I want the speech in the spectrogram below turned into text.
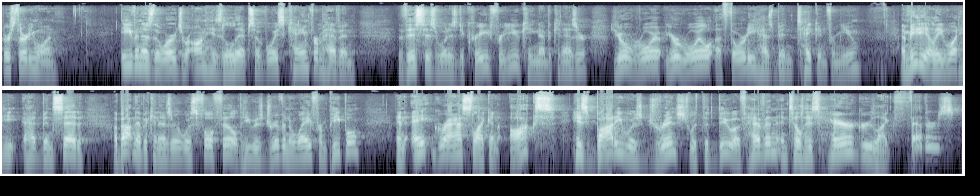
Verse 31 Even as the words were on his lips, a voice came from heaven. This is what is decreed for you, King Nebuchadnezzar. Your royal, your royal authority has been taken from you. Immediately, what he had been said about Nebuchadnezzar was fulfilled. He was driven away from people and ate grass like an ox. His body was drenched with the dew of heaven until his hair grew like feathers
